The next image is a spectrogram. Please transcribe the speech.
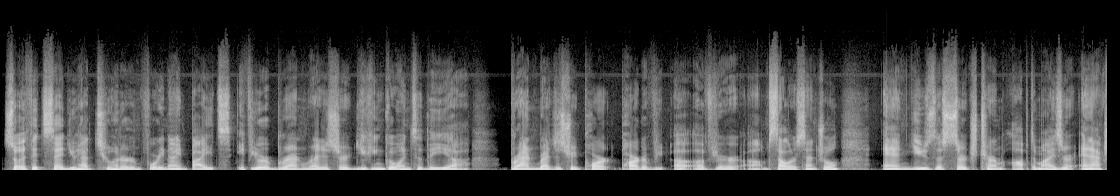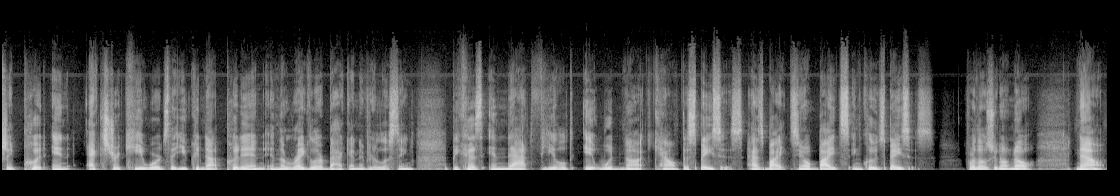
So if it said you had 249 bytes, if you're a brand registered, you can go into the uh, brand registry part part of uh, of your um, Seller Central and use the search term optimizer and actually put in extra keywords that you could not put in in the regular backend of your listing because in that field it would not count the spaces as bytes. You know, bytes include spaces for those who don't know. Now,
